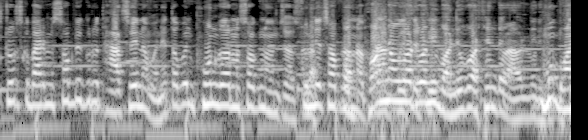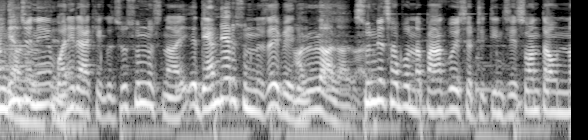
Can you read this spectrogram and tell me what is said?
स्टोर्सको बारेमा सबै कुरो थाहा छैन भने तपाईँले फोन गर्न सक्नुहुन्छ शून्य छप्पन्न फोन पाँच नम्बर पनि पैँसठी। भन्नुपर्छ नि त भाउजूले। म भनिदिन्छु नि भनिराखेको छु सुन्नुहोस् न है ध्यान दिएर सुन्नुहोस् है फेरि। शून्य छप्पन्न पाँच बैसठी तिन सय सन्ताउन्न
